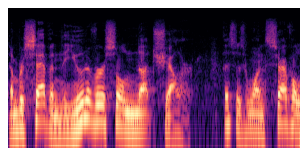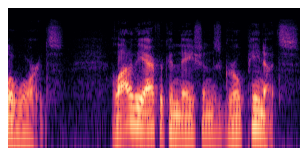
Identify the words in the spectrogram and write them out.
Number seven, the Universal Nutsheller. This has won several awards. A lot of the African nations grow peanuts,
